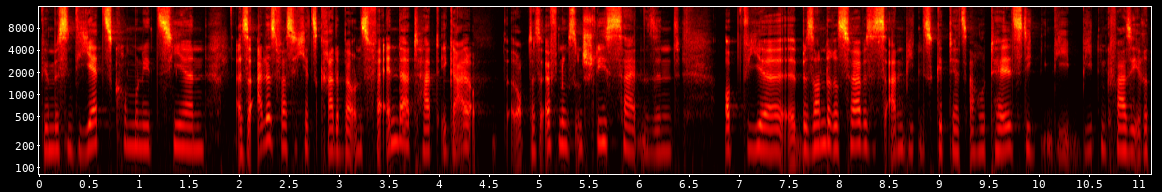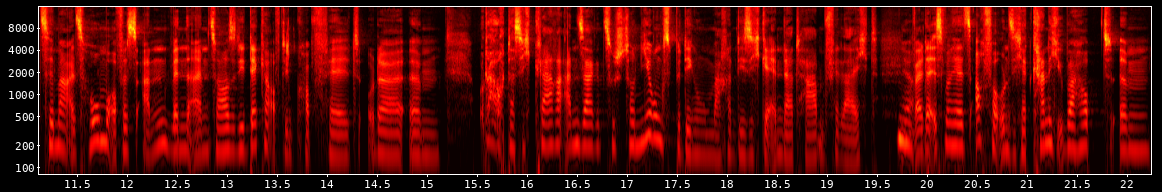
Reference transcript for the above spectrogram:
Wir müssen die jetzt kommunizieren. Also alles, was sich jetzt gerade bei uns verändert hat, egal ob, ob das Öffnungs- und Schließzeiten sind, ob wir äh, besondere Services anbieten. Es gibt jetzt auch Hotels, die, die bieten quasi ihre Zimmer als Homeoffice an, wenn einem zu Hause die Decke auf den Kopf fällt. Oder, ähm, oder auch, dass ich klare Ansage zu Stornierungsbedingungen mache, die sich geändert haben vielleicht. Ja. Weil da ist man jetzt auch verunsichert. Kann ich überhaupt ähm,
